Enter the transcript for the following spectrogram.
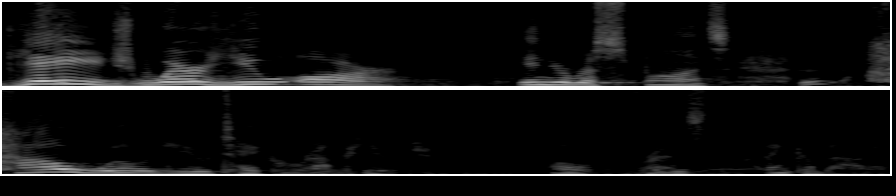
gauge where you are in your response, how will you take refuge? Oh, friends, think about it.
